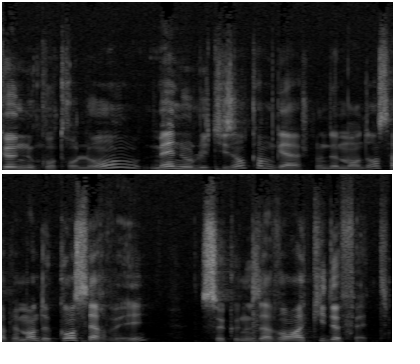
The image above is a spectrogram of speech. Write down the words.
que nous contrôlons, mais nous l'utilisons comme gage. Nous demandons simplement de conserver ce que nous avons acquis de fait.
